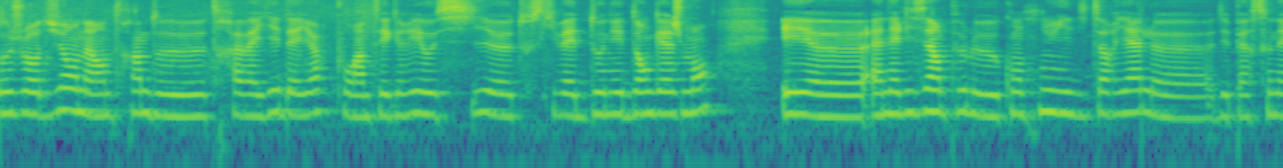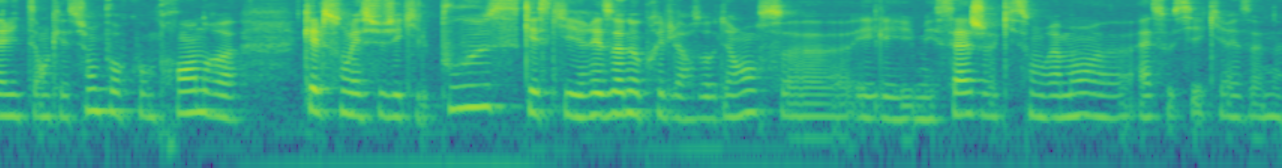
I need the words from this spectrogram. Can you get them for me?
Aujourd'hui, on est en train de travailler d'ailleurs pour intégrer aussi tout ce qui va être donné d'engagement et analyser un peu le contenu éditorial des personnalités en question pour comprendre quels sont les sujets qu'ils poussent, qu'est-ce qui résonne auprès de leurs audiences et les messages qui sont vraiment associés, qui résonnent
